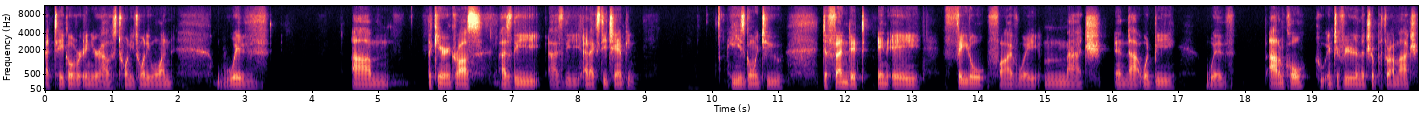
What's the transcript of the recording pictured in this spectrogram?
at Takeover in Your House 2021 with um the Karrion Kross as the as the NXT champion. He's going to defend it in a fatal five way match, and that would be with Adam Cole, who interfered in the triple threat match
